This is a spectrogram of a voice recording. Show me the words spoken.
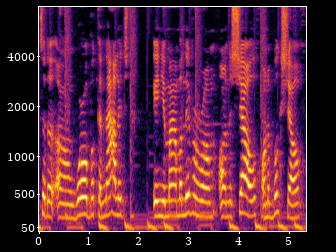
to the um, World Book of Knowledge in your mama living room on the shelf, on the bookshelf,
